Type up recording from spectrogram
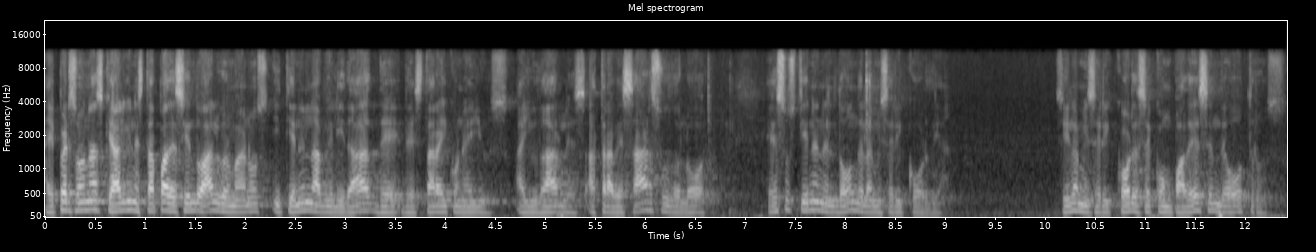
Hay personas que alguien está padeciendo algo, hermanos, y tienen la habilidad de, estar ahí con ellos, ayudarles, atravesar su dolor. Esos tienen el don de la misericordia. Sí, la misericordia, se compadecen de otros.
